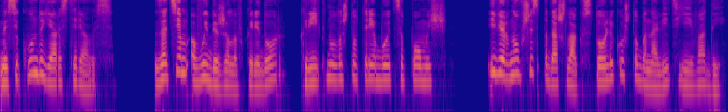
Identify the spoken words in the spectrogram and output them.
На секунду я растерялась. Затем выбежала в коридор, крикнула, что требуется помощь, и, вернувшись, подошла к столику, чтобы налить ей воды.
